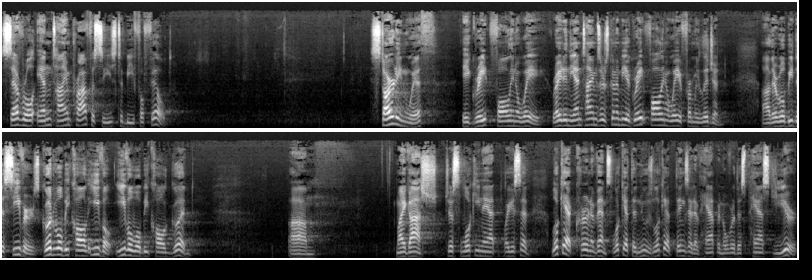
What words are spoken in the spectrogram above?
several end time prophecies to be fulfilled. Starting with a great falling away. Right? In the end times, there's going to be a great falling away from religion. Uh, there will be deceivers. Good will be called evil, evil will be called good. Um, my gosh, just looking at, like I said, look at current events, look at the news, look at things that have happened over this past year.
